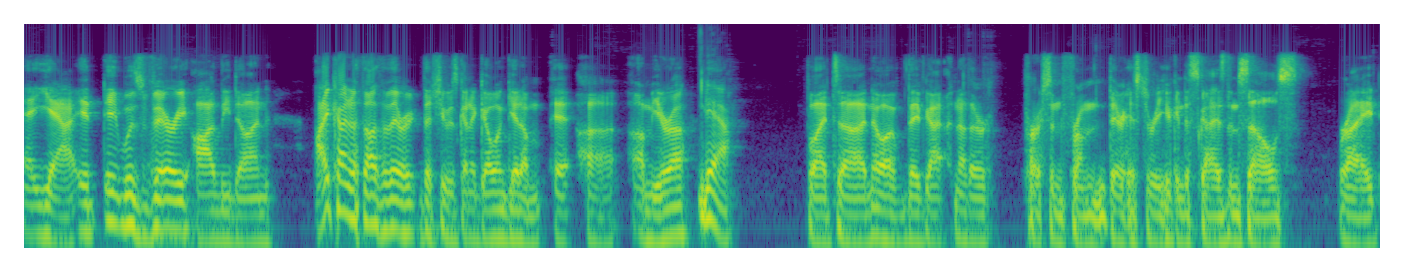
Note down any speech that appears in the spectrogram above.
uh, yeah, it it was very oddly done. I kind of thought that they were that she was going to go and get a uh, Amira, Yeah. but uh, no, they've got another person from their history who can disguise themselves, right?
